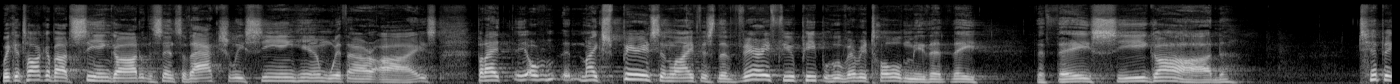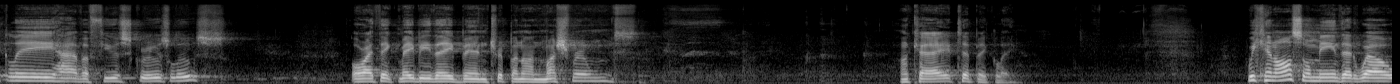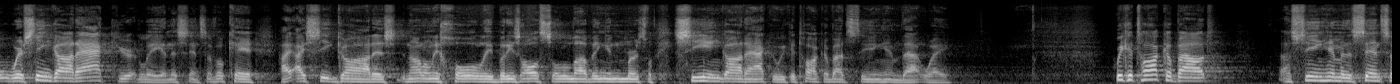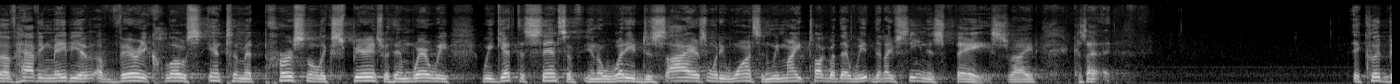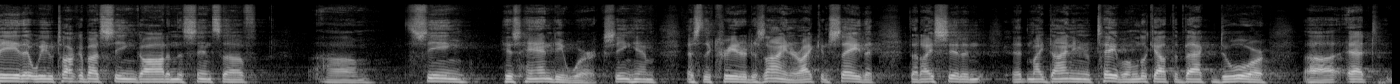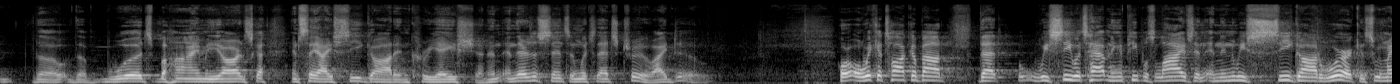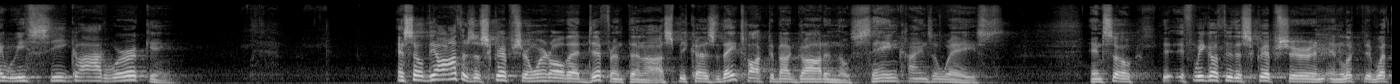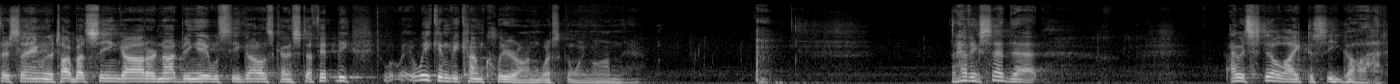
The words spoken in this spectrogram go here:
We can talk about seeing God in the sense of actually seeing Him with our eyes. But I, my experience in life is the very few people who have ever told me that they, that they see God typically have a few screws loose or I think maybe they've been tripping on mushrooms. Okay, typically. We can also mean that, well, we're seeing God accurately in the sense of, okay, I, I, see God as not only holy, but He's also loving and merciful. Seeing God accurately, we could talk about seeing Him that way. We could talk about uh, seeing him in the sense of having maybe a, a, very close, intimate, personal experience with him where we, we get the sense of you know, what he desires and what he wants. And we might talk about that, we, that I've seen his face, right? Because it could be that we talk about seeing God in the sense of um, seeing his handiwork, seeing him as the creator designer. I can say that, that I sit in, at my dining room table and look out the back door uh, at the, the woods behind me, yard, sky, and say, I see God in creation. And, and there's a sense in which that's true. I do. Or, or, we could talk about that we see what's happening in people's lives and, and then we see God work. And so we might we see God working. And so the authors of Scripture weren't all that different than us because they talked about God in those same kinds of ways. And so, if we go through the scripture and, and, look at what they're saying when they're talking about seeing God or not being able to see God, all this kind of stuff, it be, we can become clear on what's going on there. But having said that, I would still like to see God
